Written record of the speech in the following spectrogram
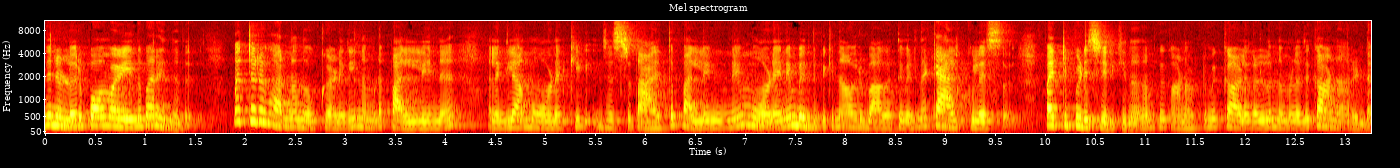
ഇതിനുള്ളൊരു പോം വഴി എന്ന് പറയുന്നത്. മറ്റൊരു കാരണം നോക്കുകയാണെങ്കിൽ നമ്മുടെ പല്ലിന് അല്ലെങ്കിൽ ആ മോണയ്ക്ക് ജസ്റ്റ് താഴത്ത് പല്ലിനെയും മോണേനെയും ബന്ധിപ്പിക്കുന്ന ആ ഒരു ഭാഗത്ത് വരുന്ന കാൽക്കുലസ് പറ്റിപ്പിടിച്ചിരിക്കുന്നത്. നമുക്ക് കാണാം. ഒട്ടുമിക്ക ആളുകളിലും നമ്മളത് കാണാറുണ്ട്.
